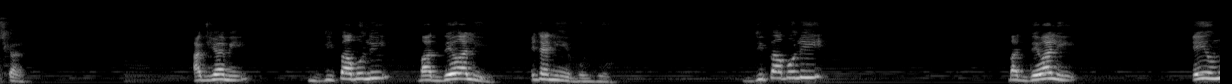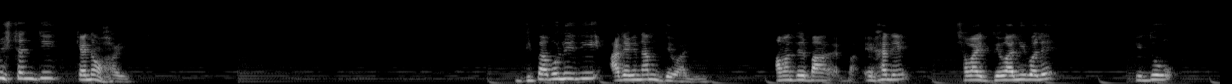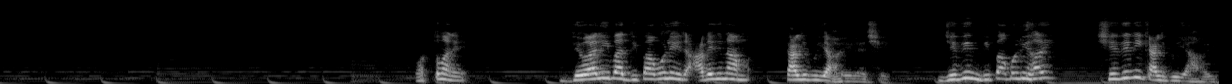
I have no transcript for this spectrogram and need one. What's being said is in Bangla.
নমস্কার। আজকে আমি দীপাবলি বা দেওয়ালি এটা নিয়ে বলব। দীপাবলি বা দেওয়ালি এই অনুষ্ঠানটি কেন হয়? দীপাবলিরই আরেক নাম দেওয়ালি। আমাদের এখানে সবাই দেওয়ালি বলে, কিন্তু বর্তমানে দেওয়ালি বা দীপাবলির আরেক নাম কালী পূজা হয়ে গেছে। যেদিন দীপাবলি হয়, সেদিনই কালী পূজা হয়।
